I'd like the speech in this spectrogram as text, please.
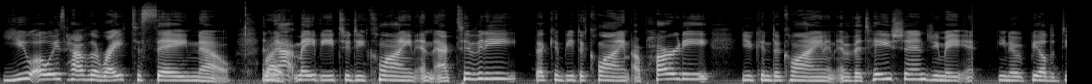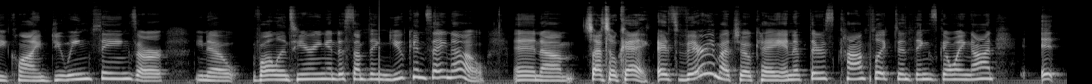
you always have the right to say no. And Right. that may be to decline an activity, that can be decline a party, you can decline an invitation, you may you know be able to decline doing things or you know volunteering into something you can say no and um So that's okay. it's very much okay and if there's conflict and things going on it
